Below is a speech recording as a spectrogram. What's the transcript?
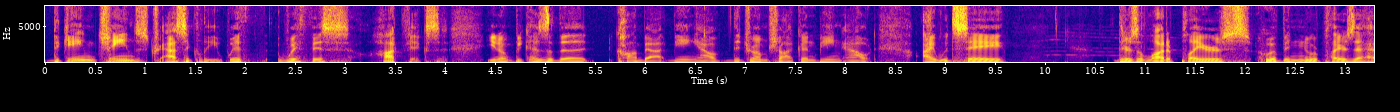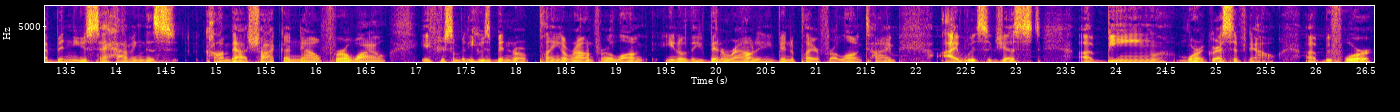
the game changed drastically with with this hot fix. You know, because of the combat being out, the drum shotgun being out. I would say there's a lot of players who have been newer players that have been used to having this combat shotgun now for a while. If you're somebody who's been playing around for a long, you know, they've been around and you've been a player for a long time, I would suggest uh, being more aggressive now. Uh, before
